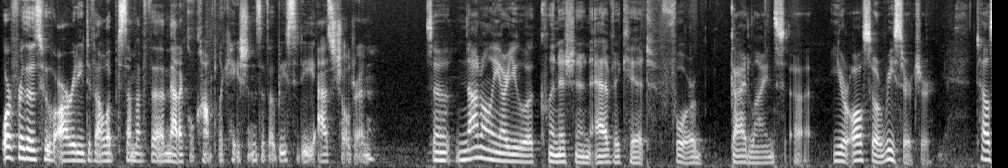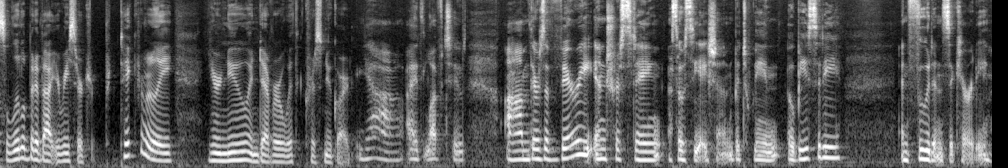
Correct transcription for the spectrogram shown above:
or for those who have already developed some of the medical complications of obesity as children. So not only are you a clinician and advocate for guidelines, uh, you're also a researcher. Yes. Tell us a little bit about your research, particularly your new endeavor with Chris Newgard. Yeah, I'd love to. Um, there's a very interesting association between obesity and food insecurity.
